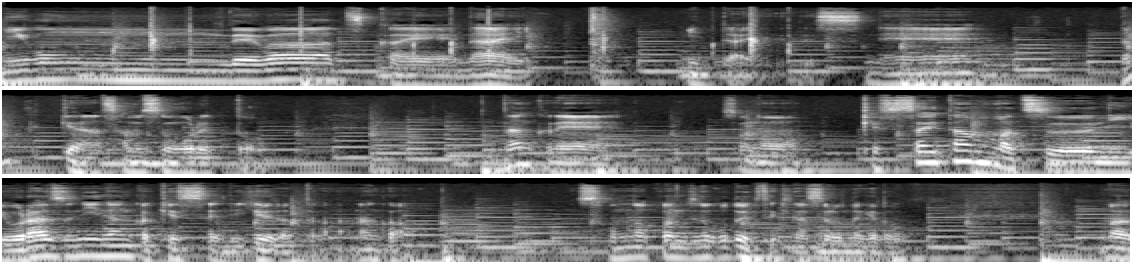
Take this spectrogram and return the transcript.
日本では使えないみたい。決済端末によらずになんか決済できるだったかな。なんかそんな感じのこと言ってた気がするんだけど。まあ、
